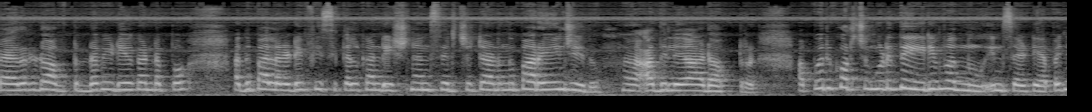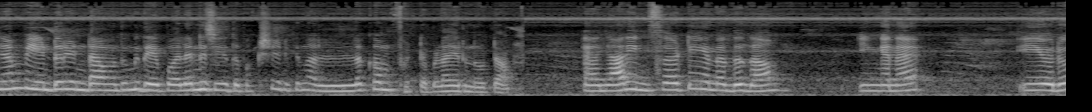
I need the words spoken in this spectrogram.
വേറൊരു ഡോക്ടറുടെ വീഡിയോ കണ്ടപ്പോൾ അത് പലരുടെയും ഫിസിക്കൽ കണ്ടീഷൻ അനുസരിച്ചിട്ടാണെന്ന് പറയുകയും ചെയ്തു അതിൽ ആ ഡോക്ടർ അപ്പോൾ ഒരു കുറച്ചും കൂടി ധൈര്യം വന്നു ഇൻസേർട്ട് ചെയ്യാം അപ്പോൾ ഞാൻ വീണ്ടും രണ്ടാമതും ഇതേപോലെ തന്നെ ചെയ്തു. പക്ഷേ എനിക്ക് നല്ല കംഫർട്ടബിൾ ആയിരുന്നു കേട്ടോ ഞാൻ ഇൻസേർട്ട് ചെയ്യുന്നത് ഇതാ ഇങ്ങനെ ഈ ഒരു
